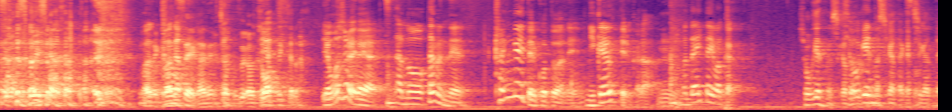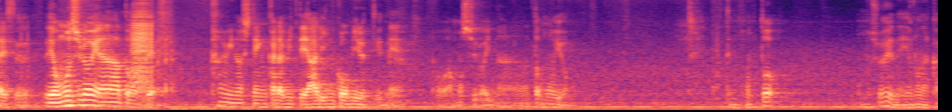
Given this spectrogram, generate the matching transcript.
そうそうそうまあね感性がねちょっと変わってっから。いや面白いね。あの多分ね考えてることはね似通ってるから、うん。まあ、大体分かる。表現の仕方表現の仕方が違ったりする。で面白いなと思って神の視点から見てアリンコを見るっていうね面白いなと思うよ。でも本当面白いよね世の中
